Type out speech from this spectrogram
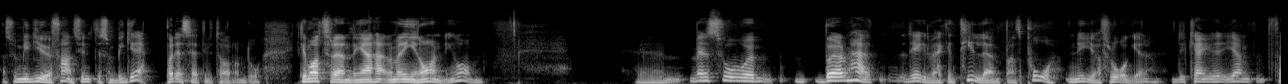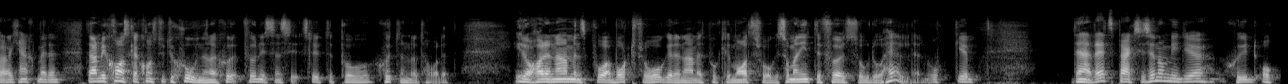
Alltså miljö fanns ju inte som begrepp på det sättet vi talar om då. Klimatförändringar hade man ingen aning om. Eh, men så börjar de här regelverken tillämpas på nya frågor. Du kan ju jämföra kanske med den, den amerikanska konstitutionen har funnits sedan slutet på 1700-talet. Idag har den använts på abortfrågor, den använts på klimatfrågor som man inte förutsåg då heller. Och eh, den här rättspraxisen om miljöskydd och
